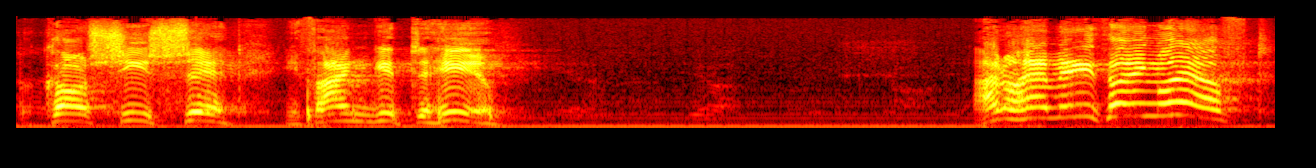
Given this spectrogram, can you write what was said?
because she said, if I can get to him, I don't have anything left.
